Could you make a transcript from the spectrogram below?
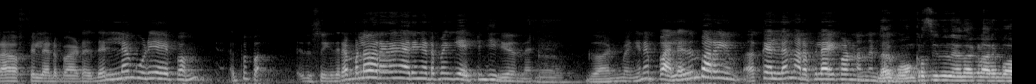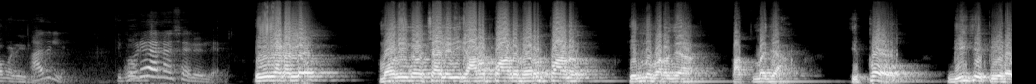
റാഫേൽ ഇടപാട് ഇതെല്ലാം കൂടിയായപ്പം ഇപ്പൊ ഇത് ശ്രീധരൻപിള്ള പറയുന്ന കാര്യം കേട്ടപ്പോ എനിക്ക് ഏറ്റവും ചിരി വന്നേ. ഗവൺമെന്റ് ഇങ്ങനെ പലതും പറയും. ഒക്കെ എല്ലാം നടപ്പിലായിക്കൊണ്ടെന്നുണ്ട്. കോൺഗ്രസ് നേതാക്കൾ ആരും പോകാൻ വഴിയില്ല. അതില്ല. ഒരു കാരണവശാലും ഇല്ല. ഇത് മോദി എന്ന് വെച്ചാൽ എനിക്ക് അറപ്പാണ് വെറുപ്പാണ് എന്ന് പറഞ്ഞ പത്മജ. ഇപ്പോ ബി ജെ പിയുടെ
